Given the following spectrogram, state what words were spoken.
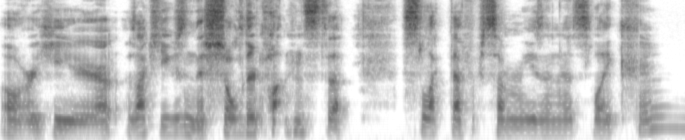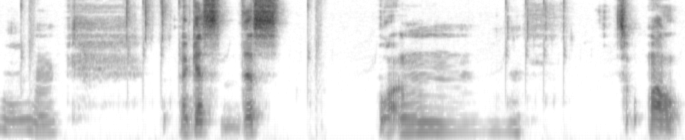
over here? I was actually using the shoulder buttons to select that for some reason, it's like, hmm, I guess this one, so, well,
